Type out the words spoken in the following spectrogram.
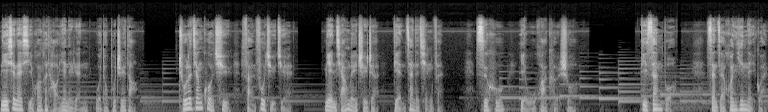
你现在喜欢和讨厌的人，我都不知道。除了将过去反复咀嚼，勉强维持着点赞的情分，似乎也无话可说。第三波。散在婚姻那关。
